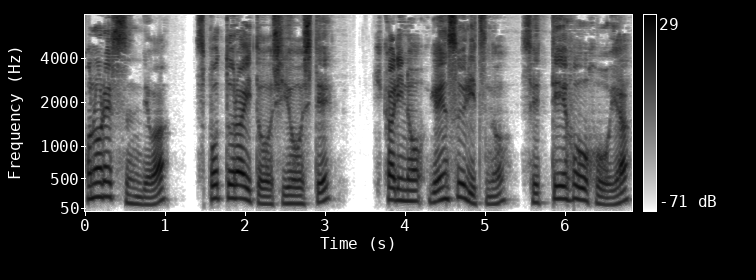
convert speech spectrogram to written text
このレッスンでは、スポットライトを使用して光の減数率の設定方法や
